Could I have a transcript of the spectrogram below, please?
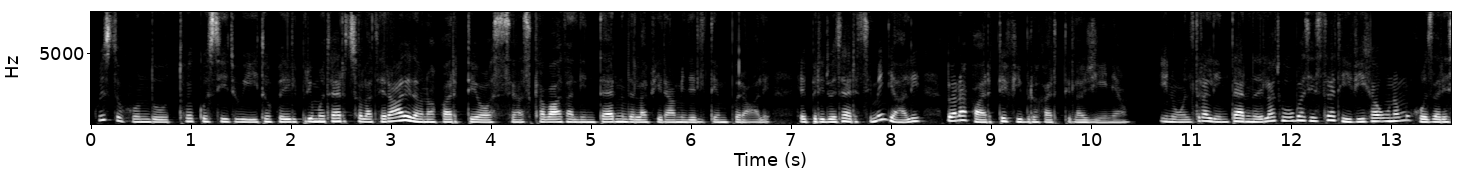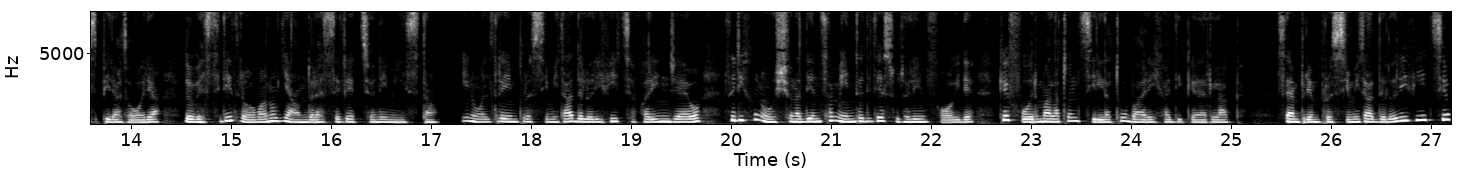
Questo condotto è costituito per il primo terzo laterale da una parte ossea scavata all'interno della piramide del temporale e per i due terzi mediali da una parte fibrocartilaginea. Inoltre all'interno della tuba si stratifica una mucosa respiratoria dove si ritrovano ghiandole a secrezione mista. Inoltre, in prossimità dell'orifizio faringeo si riconosce un addensamento di tessuto linfoide che forma la tonsilla tubarica di Gerlach. Sempre in prossimità dell'orifizio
